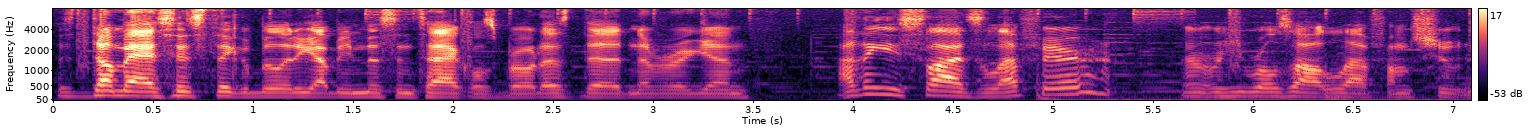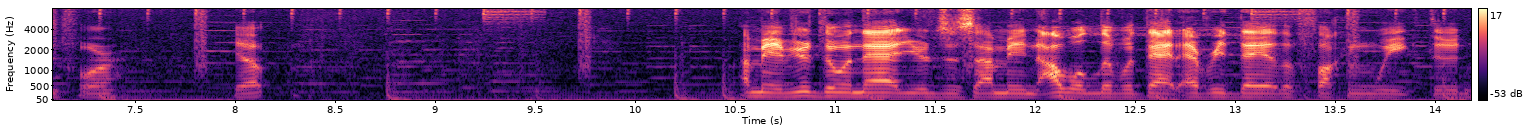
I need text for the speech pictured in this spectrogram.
This dumbass his stick ability got me missing tackles, bro. That's dead. Never again. I think he slides left here. Or he rolls out left. I'm shooting for. Yep. I mean, if you're doing that, you're just, I mean, I will live with that every day of the fucking week, dude.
